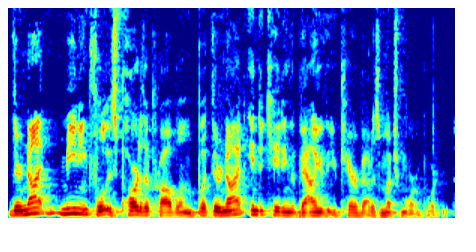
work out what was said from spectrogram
They're not meaningful is part of the problem, but they're not indicating the value that you care about is much more important.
